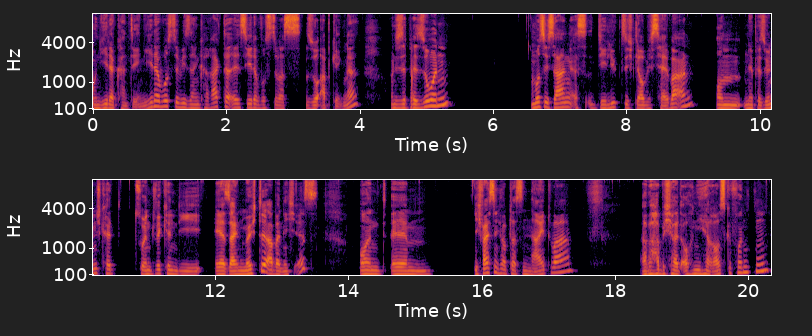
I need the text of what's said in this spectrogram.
und jeder kannte ihn. Jeder wusste, wie sein Charakter ist, jeder wusste, was so abging, ne? Und diese Person, muss ich sagen, es, die lügt sich, glaube ich, selber an, um eine Persönlichkeit zu entwickeln, die er sein möchte, aber nicht ist. Und ähm, ich weiß nicht, ob das Neid war, aber habe ich halt auch nie herausgefunden.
